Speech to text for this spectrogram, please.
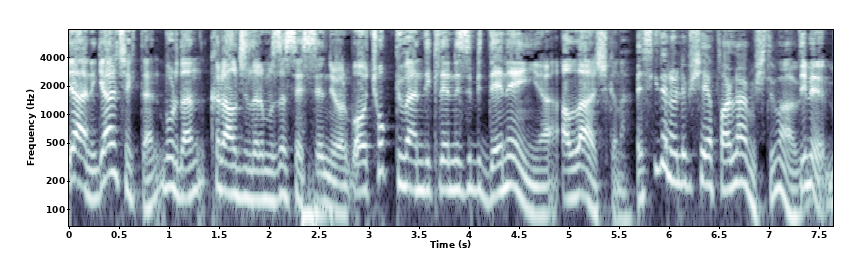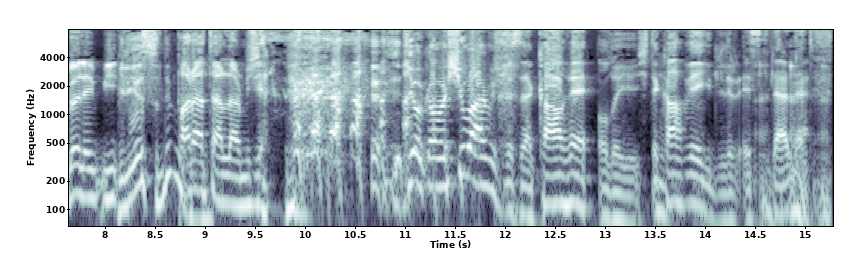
Yani gerçekten buradan kralcılarımıza sesleniyorum. O çok güvendiklerinizi bir deneyin ya Allah aşkına. Eskiden öyle bir şey yaparlarmış değil mi abi? Değil mi? Böyle bir Biliyorsun değil mi? para atarlarmış ya. Yok ama şu varmış mesela kahve olayı. İşte kahveye gidilir eskilerde. Evet, evet.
